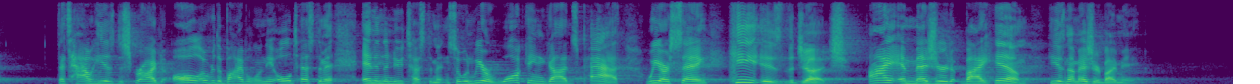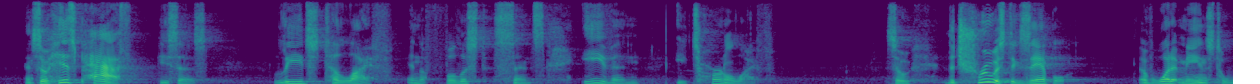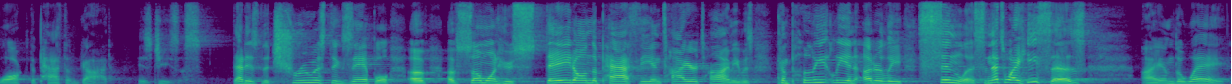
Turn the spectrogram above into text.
That's how he is described all over the Bible in the Old Testament and in the New Testament. And so when we are walking God's path, we are saying, He is the judge. I am measured by Him. He is not measured by me. And so His path, he says, leads to life in the fullest sense, even eternal life. So the truest example of what it means to walk the path of God is Jesus. That is the truest example of, of someone who stayed on the path the entire time. He was completely and utterly sinless. And that's why he says, I am the way,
